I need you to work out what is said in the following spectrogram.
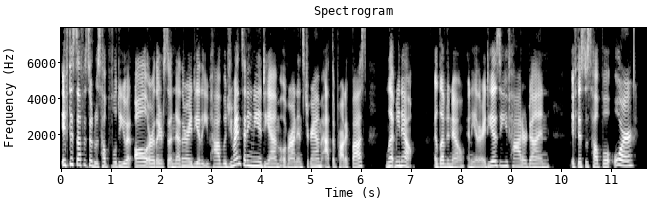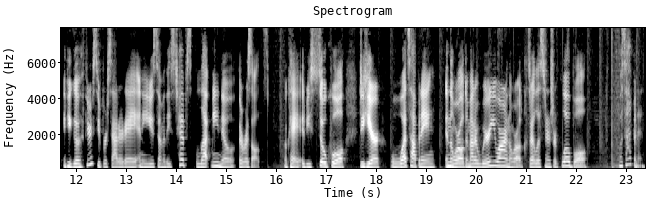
If this episode was helpful to you at all, or there's another idea that you have, would you mind sending me a DM over on Instagram at the product boss? let me know. I'd love to know any other ideas that you've had or done. If this was helpful, or if you go through Super Saturday and you use some of these tips, let me know the results. Okay. It'd be so cool to hear what's happening in the world, no matter where you are in the world, because our listeners are global. What's happening?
